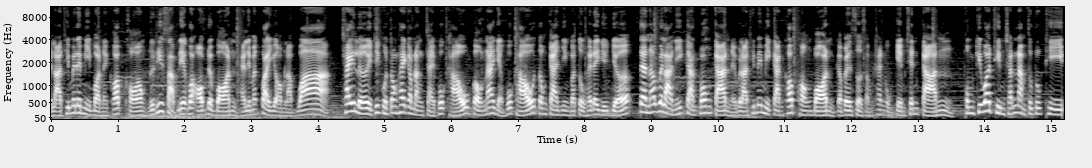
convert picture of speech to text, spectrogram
เวลาที่ไม่ได้มีบอลในครอบครอง หรือที่ศัพท์เรียกว่า off the ball แฮร์รี่แม็กควายยอมรับว่า ใช่เลยที่คุณต้องให้กำลังใจพวกเขากองหน้าอย่างพวกเขาต้องการยิงประตูให้ได้เยอะๆ แต่ณเวลานี้การป้องกันในเวลาที่ไม่มีการครอบครองบอลก็เป็นส่วนสำคัญของเกมเช่นกัน ผมคิดว่าทีมชั้นนำทุกๆ ทีม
